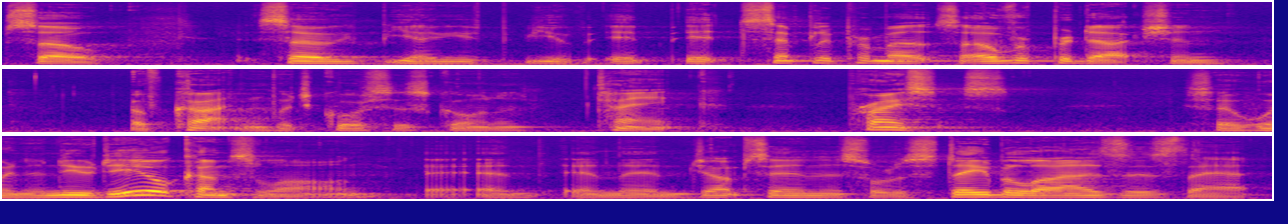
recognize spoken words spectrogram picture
So, so you know, you, you, it, it simply promotes overproduction of cotton, which of course is going to tank prices. So when the New Deal comes along and, and then jumps in and sort of stabilizes that,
